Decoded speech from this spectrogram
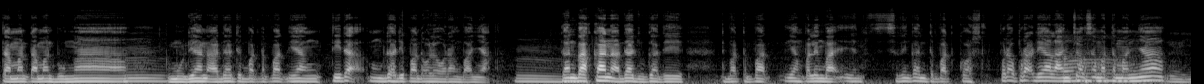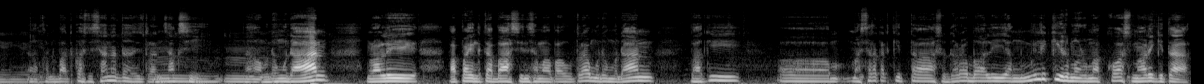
taman-taman bunga, kemudian ada tempat-tempat yang tidak mudah dipantau oleh orang banyak. Hmm. Dan bahkan ada juga di tempat-tempat yang paling banyak yang sering kan tempat kos. Pura-pura dia lancong sama temannya. Iya, iya, iya. Nah, ke tempat kos di sana dari transaksi. Hmm, Nah, mudah-mudahan melalui apa yang kita bahas ini sama Pak Putra, mudah-mudahan bagi eh, masyarakat kita, saudara Bali yang memiliki rumah-rumah kos, mari kita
